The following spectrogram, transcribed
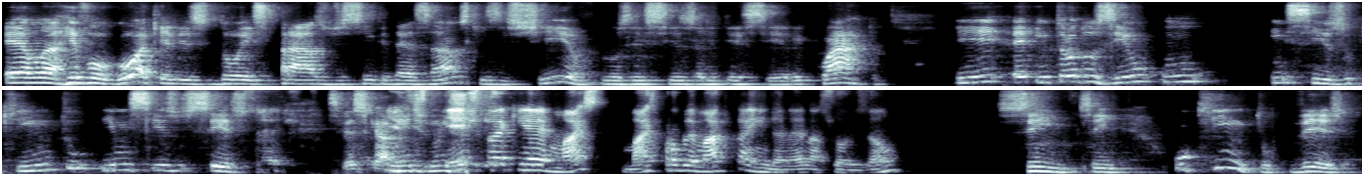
Ela revogou aqueles dois prazos de 5 e 10 anos que existiam nos incisos ali terceiro e quarto e introduziu um inciso quinto e um inciso sexto. Especificamente no sexto é que é mais, mais problemático ainda, né, na sua visão? Sim, sim. O quinto, veja,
